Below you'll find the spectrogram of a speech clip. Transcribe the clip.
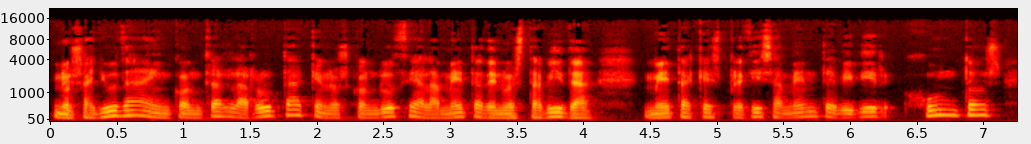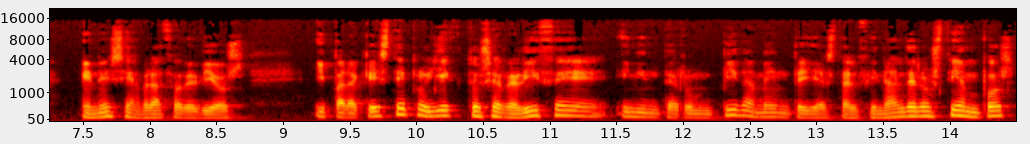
nos ayuda a encontrar la ruta que nos conduce a la meta de nuestra vida, meta que es precisamente vivir juntos en ese abrazo de Dios. Y para que este proyecto se realice ininterrumpidamente y hasta el final de los tiempos,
